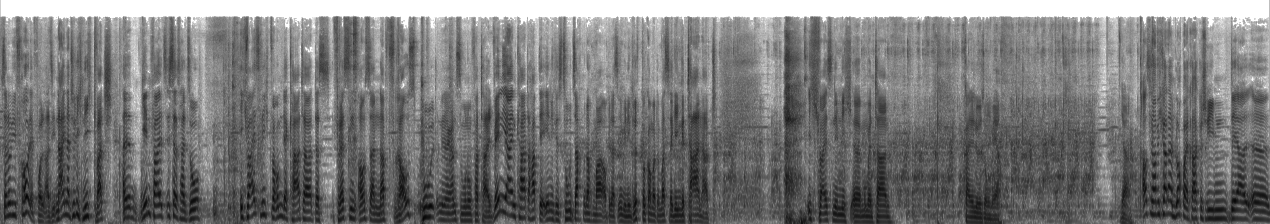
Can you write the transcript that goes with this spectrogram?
Ist ja nur die Frau der Vollassi. Nein, natürlich nicht, Quatsch. Also, jedenfalls ist das halt so, ich weiß nicht, warum der Kater das Fressen aus seinem Napf rauspult und in der ganzen Wohnung verteilt. Wenn ihr einen Kater habt, der ähnliches tut, sagt mir doch mal, ob ihr das irgendwie in den Griff bekommen habt und was ihr dagegen getan habt. Ich weiß nämlich äh, momentan keine Lösung mehr. Ja. Außerdem habe ich gerade einen Blogbeitrag geschrieben, der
